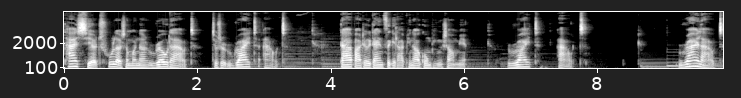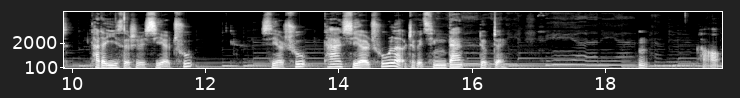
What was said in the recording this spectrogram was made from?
他写出了什么呢？wrote out。就是 write out，大家把这个单词给它拼到公屏上面，write out，write out，它的意思是写出，写出，他写出了这个清单，对不对？嗯，好，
